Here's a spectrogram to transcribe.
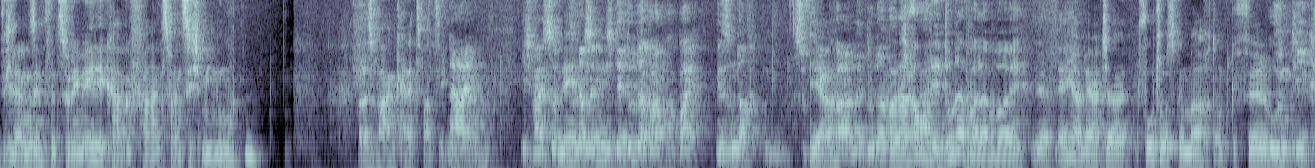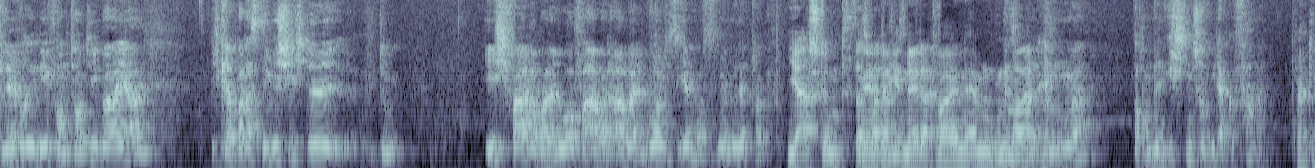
wie lange sind wir zu dem Edeka gefahren? 20 Minuten? Aber das waren keine 20 Nein. Ich weiß doch, wir Nee, sind doch ich mit, nicht. der Duda war doch dabei. Wir sind doch zu viel Ja. gefahren. Der Duda war Ja. Oh, dabei. der Duda war dabei. Ja, ja, der hat ja Fotos gemacht und gefilmt. Und die clevere Idee vom Totti war ja, ich glaube, war das die Geschichte, du, Ich fahre, weil du auf der Arbeit arbeiten wolltest, irgendwas mit dem Laptop? Ja, stimmt. Das nee, war das, nee, das war in Emden Das war mal. in Emden war. Warum bin ich denn schon wieder gefahren? Weil du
